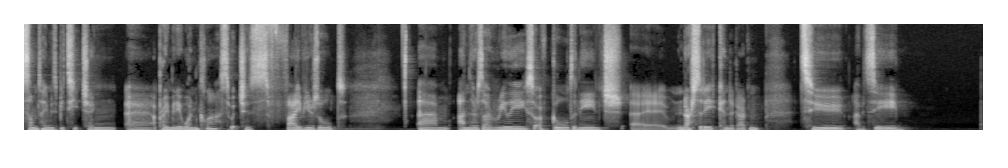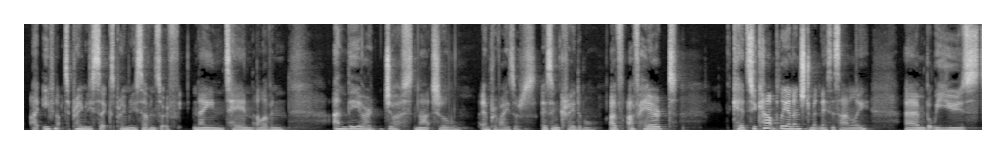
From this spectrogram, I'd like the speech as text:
sometimes be teaching uh, a primary one class, which is five years old. Um, and there's a really sort of golden age uh, nursery, kindergarten, to, I would say, uh, even up to primary six, primary seven, sort of nine, ten, eleven, and they are just natural improvisers. It's incredible. I've I've heard kids who can't play an instrument necessarily, um, but we use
